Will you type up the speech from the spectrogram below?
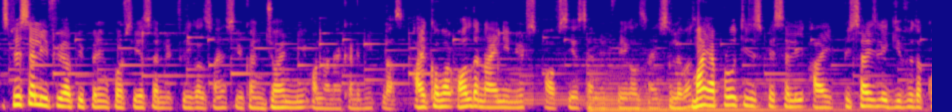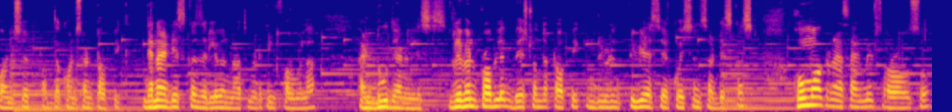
Especially if you are preparing for CSIR NET Physical Science, you can join me on Unacademy Plus. I cover all the 9 units of CSIR NET Physical Science syllabus. My approach is especially I precisely give you the concept of the concerned topic. Then I discuss the relevant mathematical formula and do the analysis. Relevant problem based on the topic including previous year questions are discussed. Homework and assignments are also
